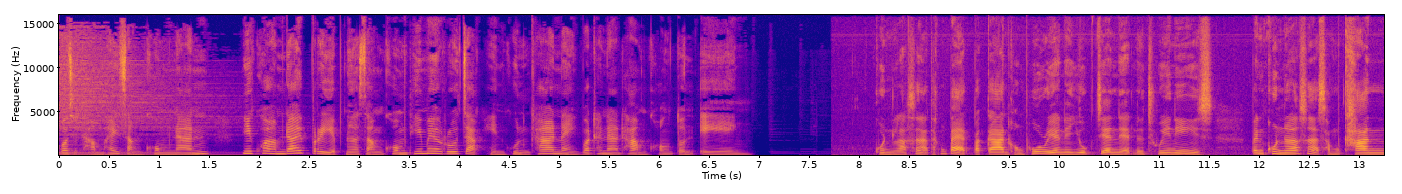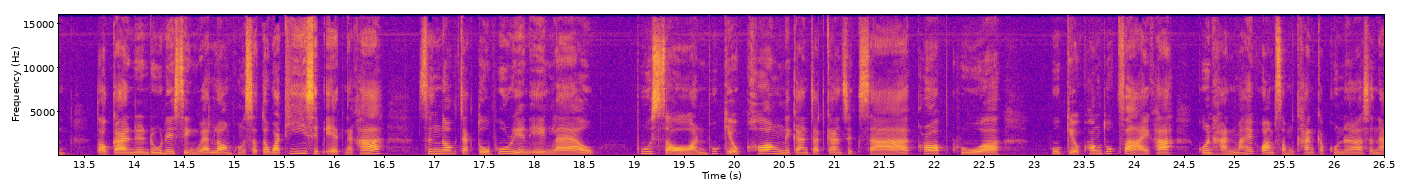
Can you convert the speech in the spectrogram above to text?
ก็จะทำให้สังคมนั้น มีความได้เปรียบเหนือสังคมที่ไม่รู้จักเห็นคุณค่าในวัฒนธรรมของตนเอง คุณลักษณะทั้ง 8 ประการของผู้เรียนในยุค Gen Net หรือ Tweenies เป็นคุณลักษณะสำคัญต่อการเรียนรู้ในสิ่งแวดล้อมของศตวรรษที่ 21 นะคะ ซึ่งนอกจากตัวผู้เรียนเองแล้ว ผู้สอนผู้เกี่ยวข้องในการจัดการศึกษา ครอบครัว ผู้เกี่ยวข้องทุกฝ่ายค่ะ ควรหันมาให้ความสำคัญกับคุณลักษณะ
